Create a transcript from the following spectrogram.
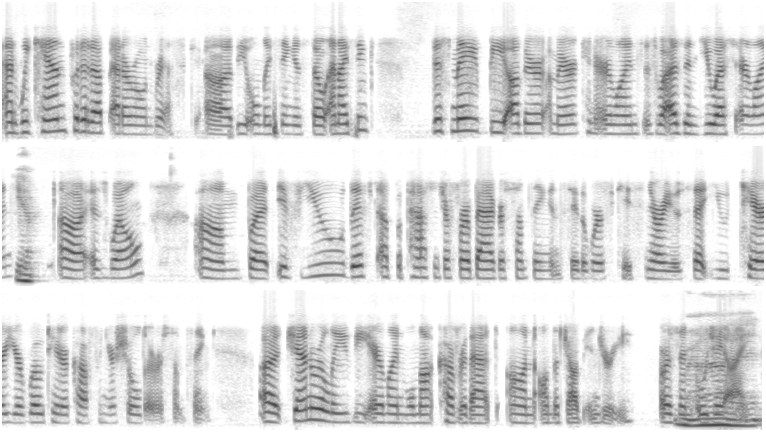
and we can put it up at our own risk. Uh, the only thing is though, and I think this may be other American airlines as well as in U.S. airlines yeah. uh, as well. Um, but if you lift up a passenger for a bag or something, and say the worst case scenario is that you tear your rotator cuff in your shoulder or something, uh, generally the airline will not cover that on on the job injury or as an right. OJI.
